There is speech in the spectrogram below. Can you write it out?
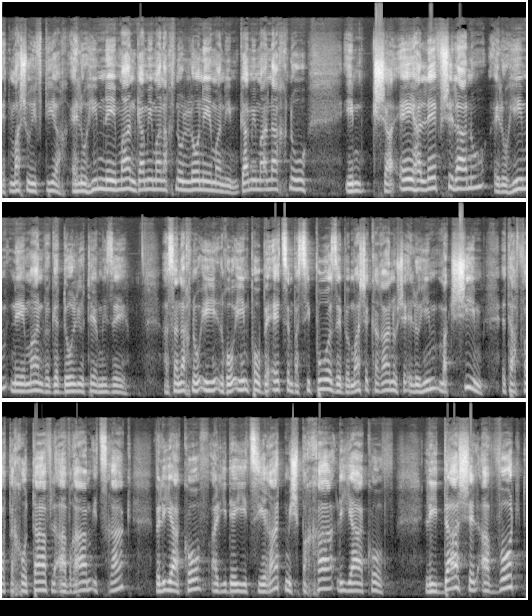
את מה שהוא הבטיח. אלוהים נאמן גם אם אנחנו לא נאמנים, גם אם אנחנו עם קשאי הלב שלנו, אלוהים נאמן וגדול יותר מזה. אז אנחנו רואים פה בעצם בסיפור הזה, במה שקראנו, שאלוהים מגשים את הבטחותיו לאברהם, יצחק וליעקב על ידי יצירת משפחה ליעקב. לידה של אבות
